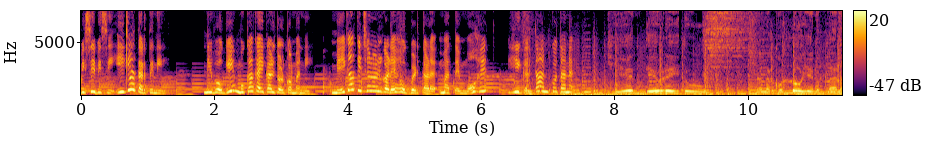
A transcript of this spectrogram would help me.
ಬಿಸಿ ಬಿಸಿ. ಈಗ್ಲೇ ತರ್ತೀನಿ. ನೀವೋಗಿ ಮುಖ ಕೈಕಾಲ್ ತೊಳ್ಕೊಂಬನ್ನಿ ಮೇಘಾ ಕಿಚನ್ ಒಳಗಡೆ ಹೋಗ್ಬಿಡ್ತಾಳೆ ಮತ್ತೆ ಮೋಹಿತ್ ಹೀಗಂತ ಅನ್ಕೋತಾನೆ. ಏನ್ ದೇವ್ರೆ ಇದು? ನನ್ನ ಕೊಲ್ಲೋ ಏನು ಪ್ಲಾನ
